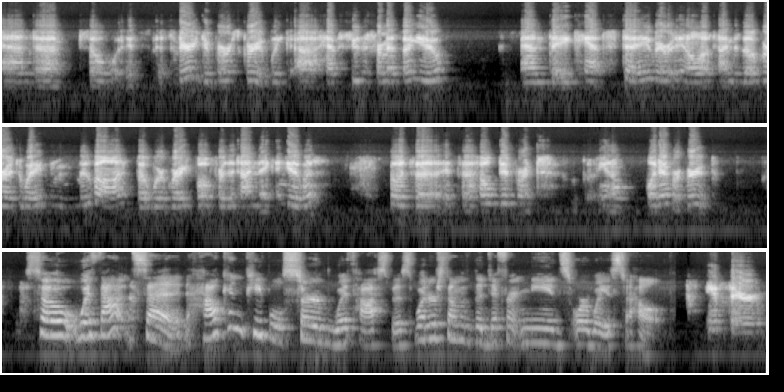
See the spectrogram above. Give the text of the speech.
and uh, so it's it's a very diverse group. We uh, have students from SIU, and they can't stay. Very, you know, a lot of times they'll graduate and move on, but we're grateful for the time they can give us. So it's a it's a whole different, you know, whatever group. So, with that said, how can people serve with hospice? What are some of the different needs or ways to help? if they're,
